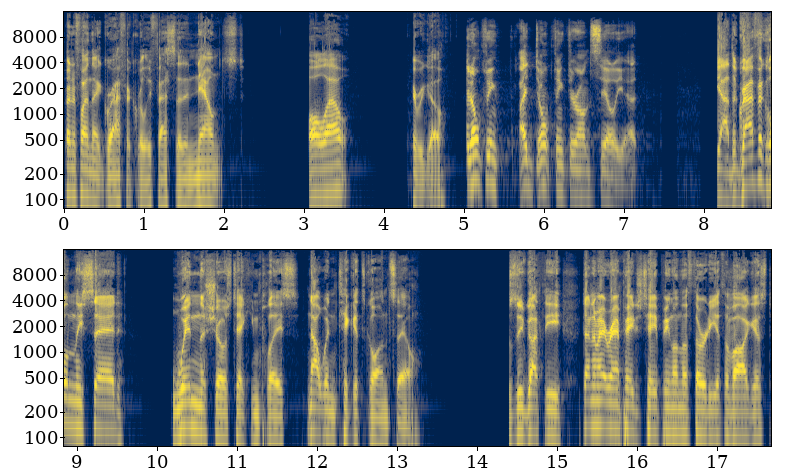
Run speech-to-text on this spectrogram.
trying to find that graphic really fast that announced all out. Here we go. I don't think I don't think they're on sale yet. Yeah, the graphic only said when the show's taking place, not when tickets go on sale. Because we've got the Dynamite Rampage taping on the 30th of August.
